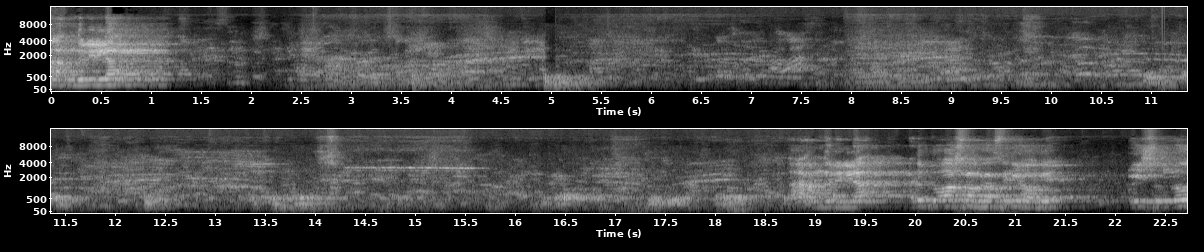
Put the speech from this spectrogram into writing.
আলহামদুলিল্লাহ। আলহামদুলিল্লাহ, একটু দোয়া রাস্তারই হবে। এই সুন্দর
